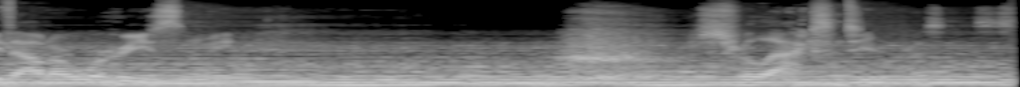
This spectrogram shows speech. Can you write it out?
Breathe out our worries and we just relax into your presence.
